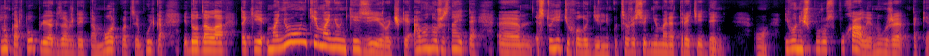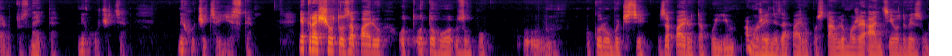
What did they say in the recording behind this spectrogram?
ну, картоплю, як завжди, там морква, цибулька, і додала такі манюнькі-манюнькі зірочки. А воно ж, знаєте, е, стоїть у холодильнику. Це вже сьогодні в мене третій день. О, і вони ж порозпухали, ну вже таке, от, знаєте, не хочеться. Не хочеться їсти. Я краще ото запарю от, от того зупу у, коробочці, запарю та поїм. А може і не запарю, поставлю, може, анці одвезу.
